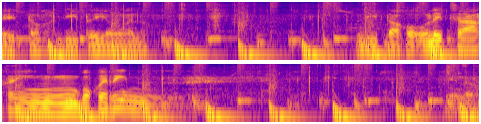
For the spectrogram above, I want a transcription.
Ito, dito yung ano. Dito ako ulit sa aking bukirin. You know.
